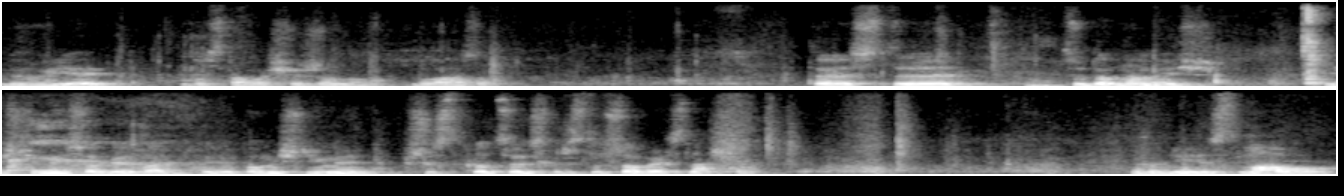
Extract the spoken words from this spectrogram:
były jej, bo stała się żoną Boaza. To jest e, cudowna myśl. Jeśli my sobie tak e, pomyślimy, wszystko co jest Chrystusowe jest nasze. To nie jest mało.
